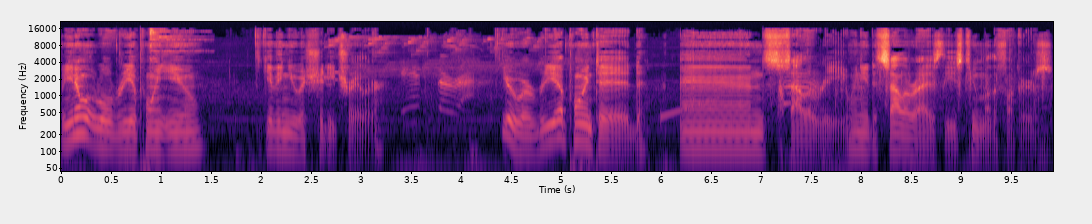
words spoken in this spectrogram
Well, you know what will reappoint you? Giving you a shitty trailer. You were reappointed. And salary. We need to salarize these two motherfuckers.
